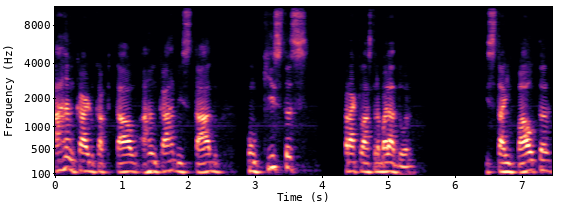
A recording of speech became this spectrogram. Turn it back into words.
arrancar do capital, arrancar do Estado conquistas para a classe trabalhadora. Está em pauta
